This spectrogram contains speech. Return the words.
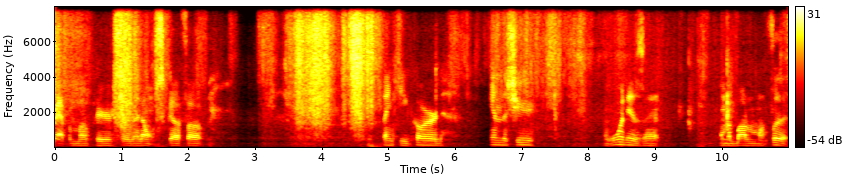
Wrap them up here so they don't scuff up. Thank you card in the shoe. What is that on the bottom of my foot?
